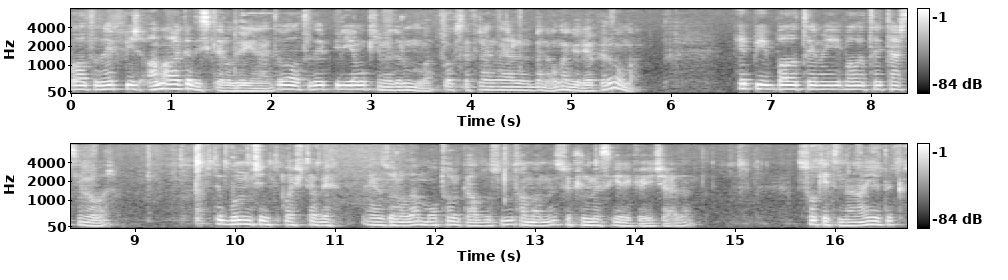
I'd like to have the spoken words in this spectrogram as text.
Baltada hep bir ama arka diskler oluyor genelde. Baltada hep bir yamuk yeme durumu var. Yoksa frenlerini ben ona göre yapıyorum ama hep bir balata yemeği, balatayı ters yeme var. İşte bunun için başta bir en zor olan motor kablosunun tamamen sökülmesi gerekiyor içeriden. Soketinden ayırdık.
